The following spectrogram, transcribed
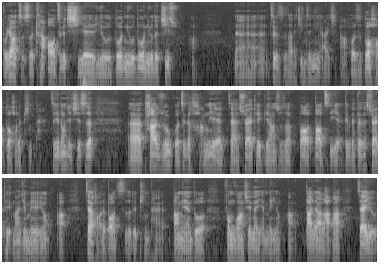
不要只是看哦，这个企业有多牛多牛的技术。呃，这个只是它的竞争力而已啊，或者是多好多好的品牌，这些东西其实，呃，它如果这个行业在衰退，比方说说报报纸业，对不对？它在衰退，那就没有用啊。再好的报纸的品牌，当年多风光，现在也没用啊。大家哪怕再有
